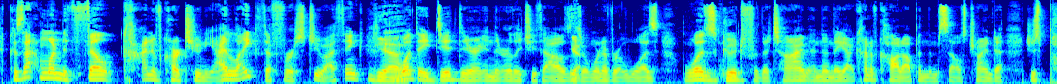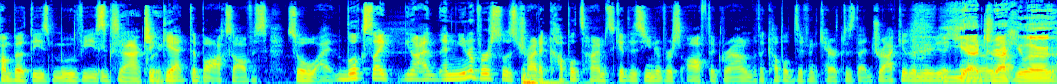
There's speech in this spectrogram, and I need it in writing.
because that one felt kind of cartoony. I like the first two. I think Yeah. what they did there in the early 2000s Yeah. or whenever it was was good for the time, and then they got kind of caught up in themselves trying to just pump out these movies Exactly. to get the box office. So it looks like you know, I- and Universal has tried a couple times to get this universe off the ground with a couple different characters. That Dracula movie, that Yeah, Dracula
